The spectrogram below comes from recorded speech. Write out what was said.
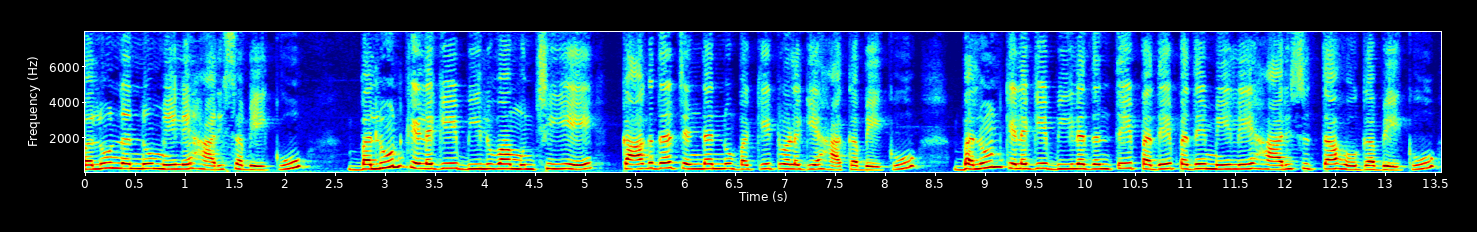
ಬಲೂನ್ ಅನ್ನು ಮೇಲೆ ಹಾರಿಸಬೇಕು. ಬಲೂನ್ ಕೆಳಗೆ ಬೀಳುವ ಮುಂಚೆಯೇ ಕಾಗದ ಚೆಂಡನ್ನು ಬಕೆಟ್ ಒಳಗೆ ಹಾಕಬೇಕು. ಬಲೂನ್ ಕೆಳಗೆ ಬೀಳದಂತೆ ಪದೇ ಪದೇ ಮೇಲೆ ಹಾರಿಸುತ್ತಾ ಹೋಗಬೇಕು.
